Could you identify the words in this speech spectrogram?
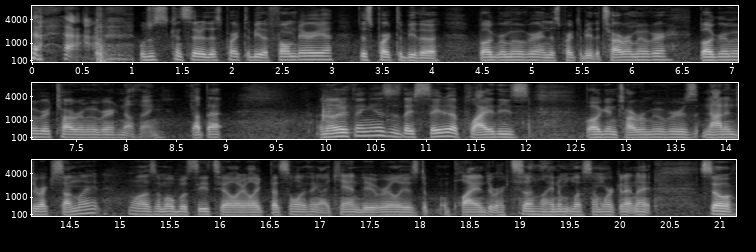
we'll just consider this part to be the foamed area, this part to be the bug remover, and this part to be the tar remover. Bug remover, tar remover, nothing. Got that? Another thing is, is they say to apply these bug and tar removers not in direct sunlight. Well, as a mobile detailer, like that's the only thing I can do really is to apply in direct sunlight unless I'm working at night. So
